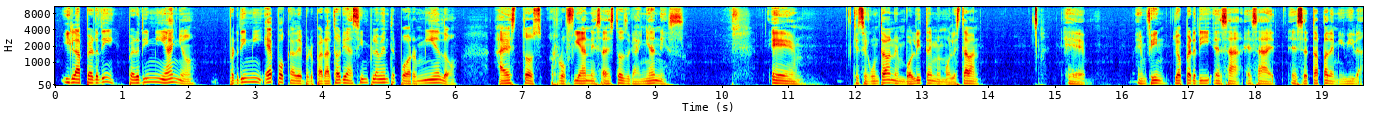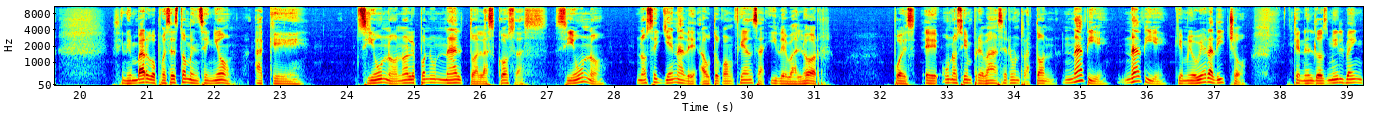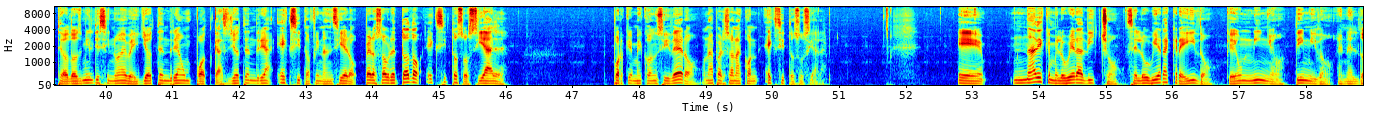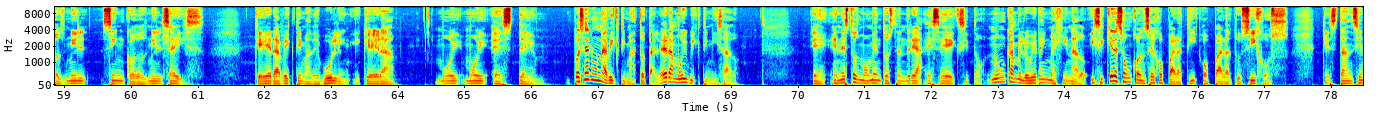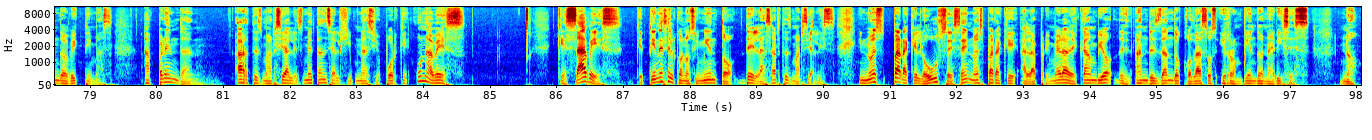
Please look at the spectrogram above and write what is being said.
Y la perdí. Perdí mi año. Perdí mi época de preparatoria simplemente por miedo a estos rufianes, a estos gañanes. Eh, que se juntaban en bolita y me molestaban. Eh, en fin, yo perdí esa, esa, esa etapa de mi vida. Sin embargo, pues esto me enseñó a que si uno no le pone un alto a las cosas, si uno no se llena de autoconfianza y de valor, pues eh, uno siempre va a ser un ratón. Nadie, nadie que me hubiera dicho que en el 2020 o 2019 yo tendría un podcast, yo tendría éxito financiero, pero sobre todo éxito social, porque me considero una persona con éxito social. Eh, nadie que me lo hubiera dicho, se lo hubiera creído que un niño tímido en el 2005, 2006, que era víctima de bullying y que era muy, muy, este, pues era una víctima total, era muy victimizado. Eh, en estos momentos tendría ese éxito. Nunca me lo hubiera imaginado. Y si quieres un consejo para ti o para tus hijos que están siendo víctimas, aprendan artes marciales, métanse al gimnasio, porque una vez que sabes que tienes el conocimiento de las artes marciales, y no es para que lo uses, ¿eh? no es para que a la primera de cambio andes dando codazos y rompiendo narices, no.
